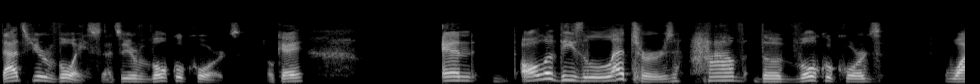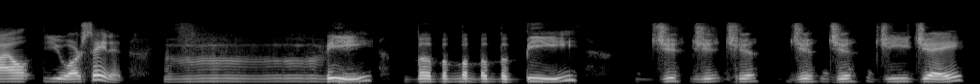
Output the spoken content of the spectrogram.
That's your voice. That's your vocal cords, okay? And all of these letters have the vocal cords while you are saying it. V, B, B, B, B, B, B, J, J, J, J, J, G, J,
